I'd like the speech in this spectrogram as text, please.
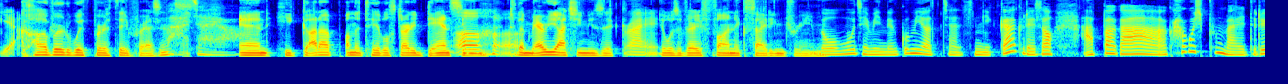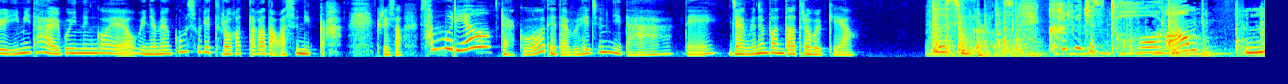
Yeah. covered with birthday presents. 맞아요. And he got up on the table, started dancing to the mariachi music. Right. It was a very fun, exciting dream. 너무 재밌는 꿈이었지 않습니까? 그래서 아빠가 하고 싶은 말들을 이미 다 알고 있는 거예요. 왜냐면 꿈속에 들어갔다가 나왔으니까. 그래서 선물이요? 라고 대답을 해줍니다. 네. 이 장면 한 번 더 들어볼게요. Listen, girls, could we just talk? Mom? Hmm?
